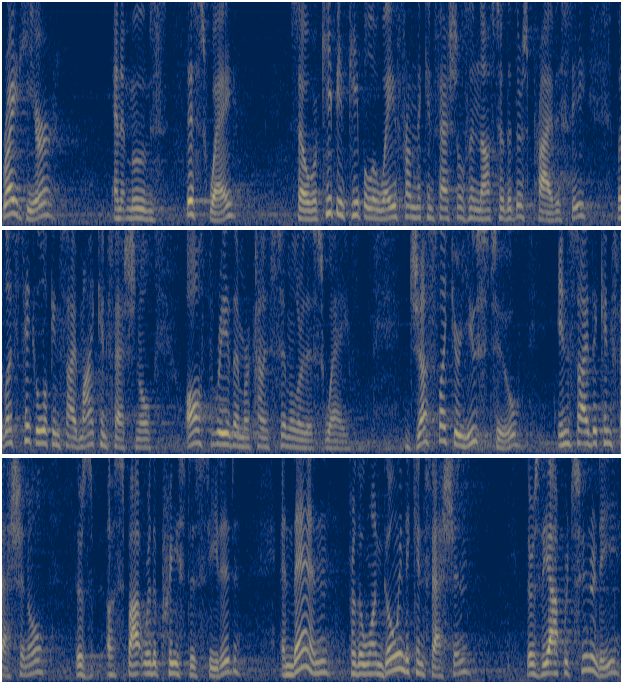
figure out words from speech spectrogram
right here, and it moves this way. So we're keeping people away from the confessionals enough so that there's privacy. But let's take a look inside my confessional. All three of them are kind of similar this way. Just like you're used to, inside the confessional, there's a spot where the priest is seated. And then for the one going to confession, there's the opportunity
